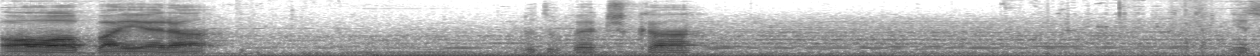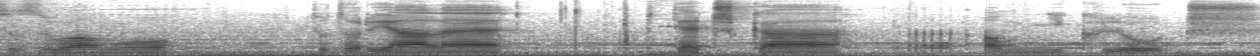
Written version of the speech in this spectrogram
O, bajera. Lodóweczka. Nieco złomu. Tutoriale. Apteczka. e, Omniklucz.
